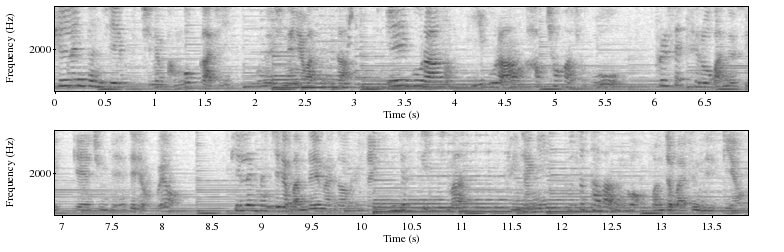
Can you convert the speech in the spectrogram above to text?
필름 편지에 붙이는 방법까지 오늘 진행해봤습니다. 1부랑 2부랑 합쳐가지고 풀세트로 만들 수 있게 준비해드렸고요. 필름 편지를 만들면서 굉장히 힘들 수도 있지만 굉장히 뿌듯하다는 거 먼저 말씀드릴게요.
